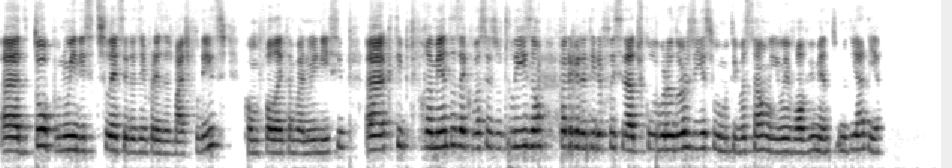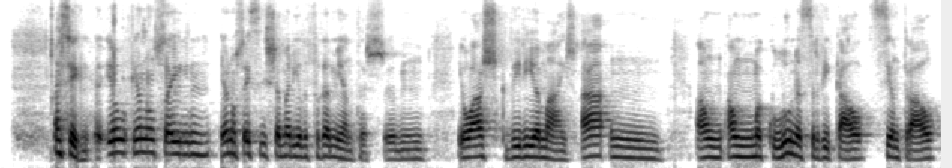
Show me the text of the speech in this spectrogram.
uh, de topo no índice de excelência das empresas mais felizes, como falei também no início, uh, que tipo de ferramentas é que vocês utilizam para garantir a felicidade dos colaboradores e a sua motivação e o envolvimento no dia a dia? Assim, eu, eu não sei, eu não sei se chamaria de ferramentas. Hum, eu acho que diria mais. Há, um, há, um, há uma coluna cervical central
